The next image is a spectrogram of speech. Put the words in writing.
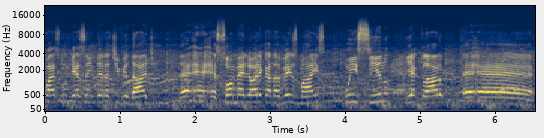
faz com que essa interatividade né, é, é só melhore cada vez mais o ensino e, é claro, é, é-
